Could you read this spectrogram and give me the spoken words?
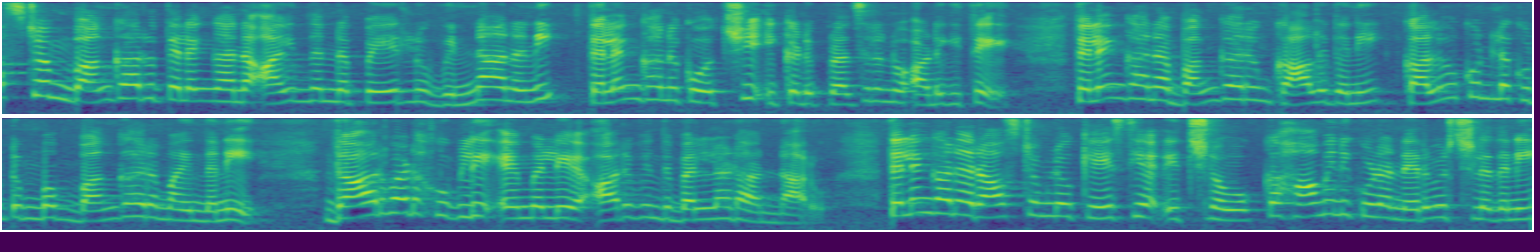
రాష్ట్రం బంగారు తెలంగాణ అయిందన్న పేర్లు విన్నానని తెలంగాణకు వచ్చి ఇక్కడి ప్రజలను అడిగితే తెలంగాణ బంగారం కాలేదని కల్వకుంట్ల కుటుంబం బంగారం అయిందని ధార్వాడ హుబ్లీ ఎమ్మెల్యే అరవింద్ బెల్లడ అన్నారు. తెలంగాణ రాష్ట్రంలో కేసీఆర్ ఇచ్చిన ఒక్క హామీని కూడా నెరవేర్చలేదని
